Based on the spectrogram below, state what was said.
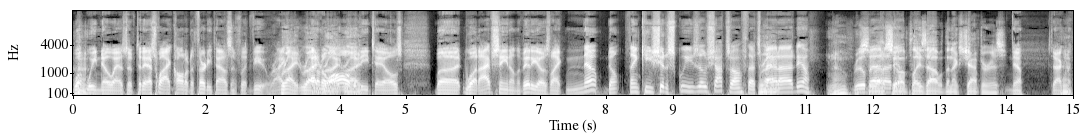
what we know as of today. That's why I call it a thirty thousand foot view, right? Right, right, I don't know right, all right. the details. But what I've seen on the videos, like, nope, don't think he should have squeezed those shots off. That's a bad idea. No, Real see, bad See idea. how it plays out. What the next chapter is. Yeah, exactly.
